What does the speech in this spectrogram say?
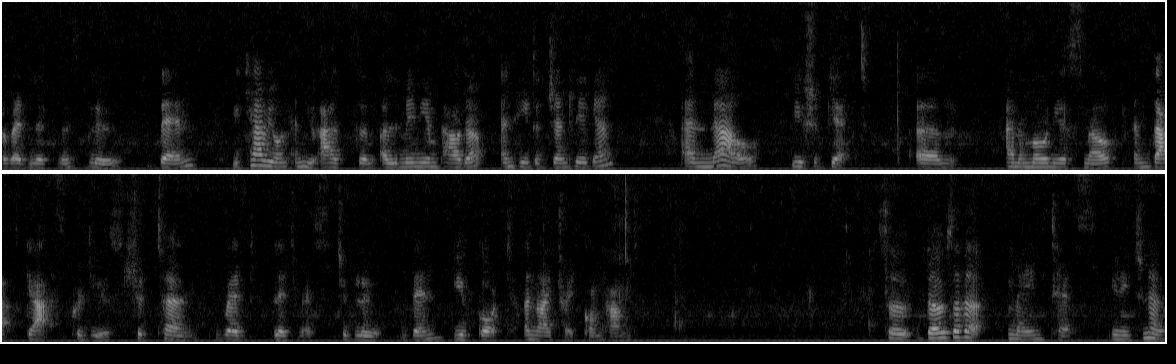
a red litmus blue, then you carry on and you add some aluminium powder and heat it gently again. And now you should get um, an ammonia smell, and that gas produced should turn red litmus to blue. Then you've got a nitrate compound. So those are the main tests you need to know.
